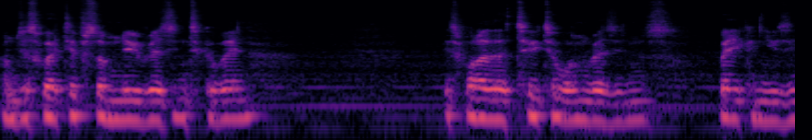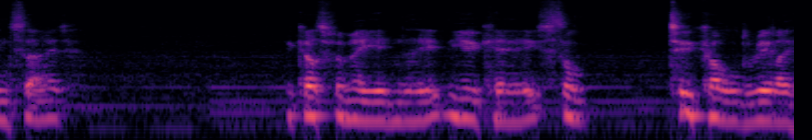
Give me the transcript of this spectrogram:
I'm just waiting for some new resin to go in. It's one of the 2 to 1 resins where you can use inside. Because for me in the, the UK it's still too cold really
